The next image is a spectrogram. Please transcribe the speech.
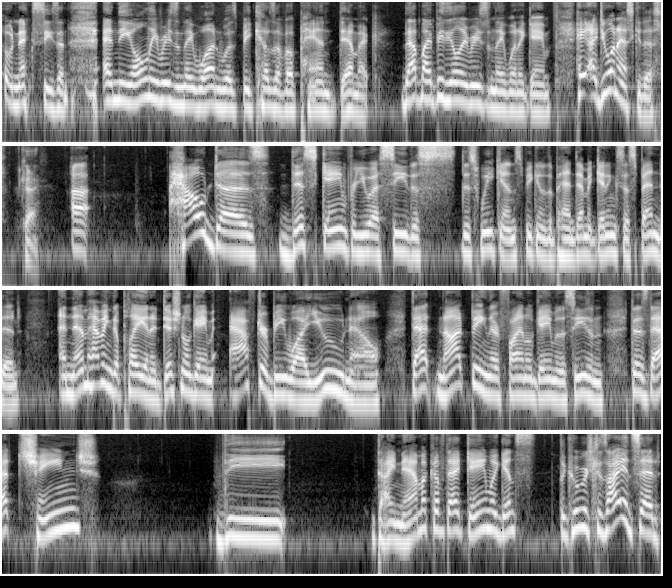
go next season. And the only reason they won was because of a pandemic. That might be the only reason they win a game. Hey, I do want to ask you this. Okay. Uh, how does this game for USC this this weekend, speaking of the pandemic getting suspended, and them having to play an additional game after BYU now, that not being their final game of the season, does that change the dynamic of that game against the Cougars? Because I had said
